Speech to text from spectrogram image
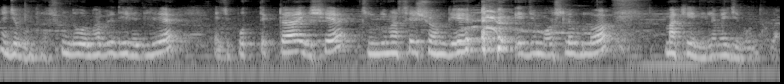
এই যে বন্ধুরা, সুন্দরভাবে ধীরে ধীরে এই যে প্রত্যেকটা এসে চিংড়ি মাছের সঙ্গে এই যে মশলাগুলো মাখিয়ে নিলাম। এই যে বন্ধুরা,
